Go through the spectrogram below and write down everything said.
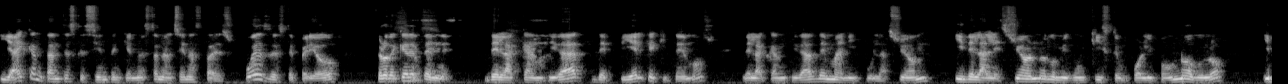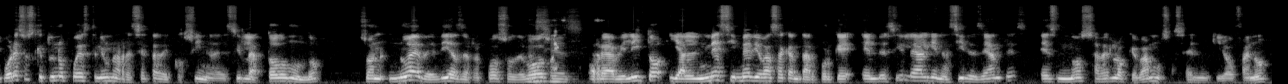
Y hay cantantes que sienten que no están al 100 hasta después de este periodo. ¿Pero de qué Sí. depende? De la cantidad de piel que quitemos, de la cantidad de manipulación y de la lesión. No es lo mismo un quiste, un pólipo, un nódulo. Y por eso es que tú no puedes tener una receta de cocina, decirle a todo mundo, son nueve días de reposo de voz, te rehabilito y al mes y medio vas a cantar, porque el decirle a alguien así desde antes es no saber lo que vamos a hacer en un quirófano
